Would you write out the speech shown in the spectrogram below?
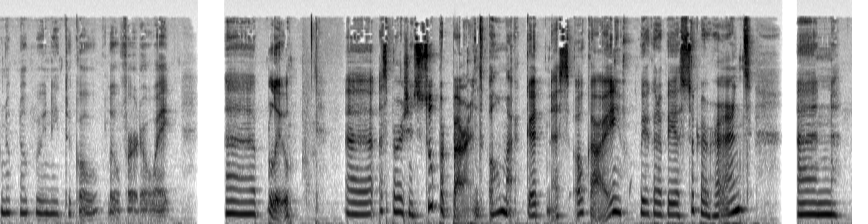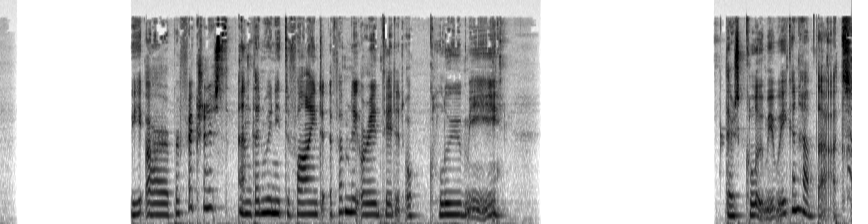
nope, nope. We need to go a little further away. Uh, blue. Uh, aspiration super parent. Oh my goodness. Okay, we're gonna be a super parent. And we are perfectionist, and then we need to find a family orientated or gloomy. There's gloomy, we can have that.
